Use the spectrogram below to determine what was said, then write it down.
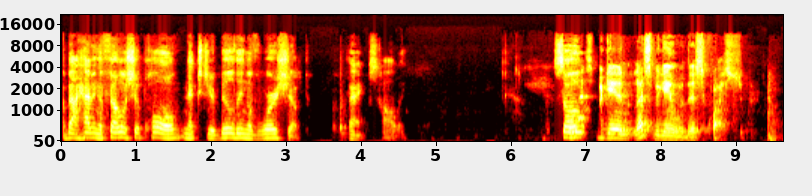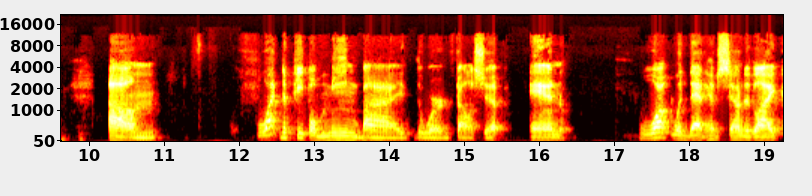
about having a fellowship hall next to your building of worship? Thanks, Holly. So well, let's begin. Let's begin with this question. Um, what do people mean by the word fellowship, and what would that have sounded like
